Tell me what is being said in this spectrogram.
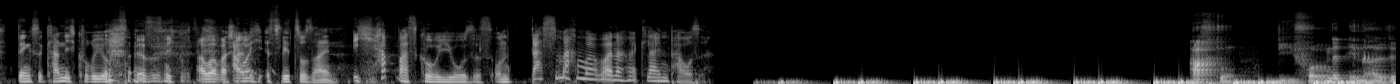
denkst du, kann nicht kurios sein. Das ist nicht gut. Aber wahrscheinlich, es wird so sein. Ich habe was Kurioses und das machen wir aber nach einer kleinen Pause. Achtung! Die folgenden Inhalte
